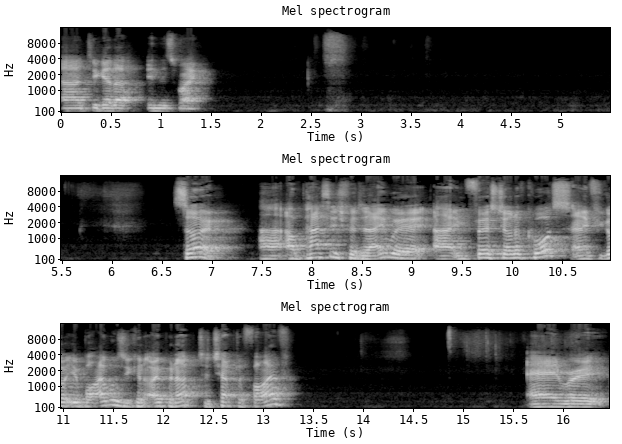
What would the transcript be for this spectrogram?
uh, together in this way. So, uh, our passage for today, we're uh, in First John, of course, and if you've got your Bibles, you can open up to chapter 5. And we're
